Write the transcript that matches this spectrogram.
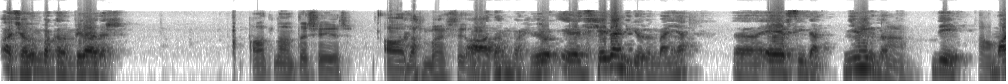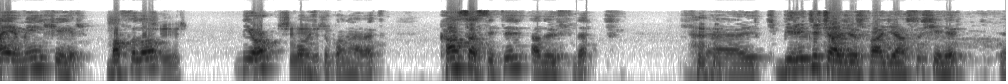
açalım bakalım birader. Atlanta şehir. A'dan başlayalım. A'dan başlıyor. Ee, şeyden gidiyordum ben ya. Ee, AFC'den. New England. Ha, Değil. Tamam. Miami şehir. Buffalo şehir. New York Şehir. konuştuk onu evet. Kansas City adı üstünde. ee, birinci Chargers faciası şehir. Ee,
